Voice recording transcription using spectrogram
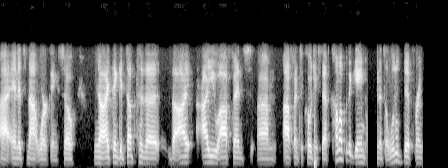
uh, and it's not working." So, you know, I think it's up to the the IU offense, um, offensive coaching staff, come up with a game plan that's a little different,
